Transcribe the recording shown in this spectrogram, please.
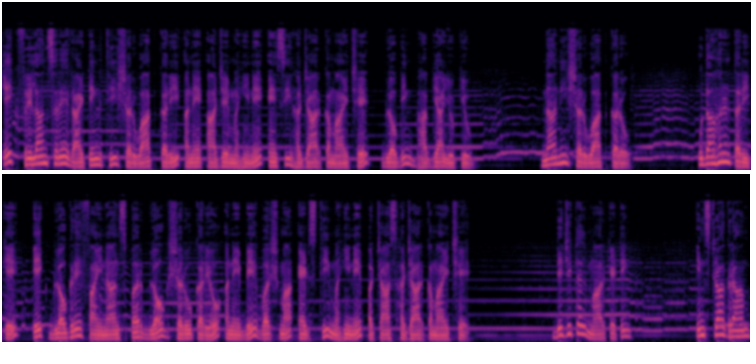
એક, ફ્રીલાન્સરે રાઇટિંગથી શરૂઆત કરી અને આજે મહિને એંસી હજાર કમાય છે, બ્લોગિંગ ભાગ્યા યુટ્યુબ. નાની શરૂઆત કરો. ઉદાહરણ તરીકે એક બ્લોગરે ફાઇનાન્સ પર બ્લોગ શરૂ કર્યો અને બે વર્ષમાં એડ્સથી મહિને પચાસ હજાર કમાય છે. ડિજિટલ માર્કેટિંગ. ઇન્સ્ટાગ્રામ,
